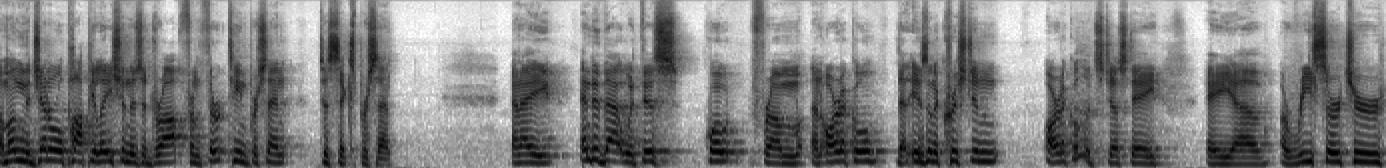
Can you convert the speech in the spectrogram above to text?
Among the general population, there's a drop from 13% to 6%. And I ended that with this quote from an article that isn't a Christian article. It's just a, a, uh, a researcher,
